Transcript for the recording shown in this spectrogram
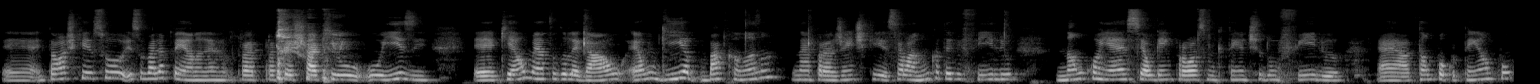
É, então acho que isso, isso vale a pena, né? Para fechar aqui o, o Easy, é, que é um método legal, é um guia bacana, né? Pra gente que, sei lá, nunca teve filho, não conhece alguém próximo que tenha tido um filho é, há tão pouco tempo,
